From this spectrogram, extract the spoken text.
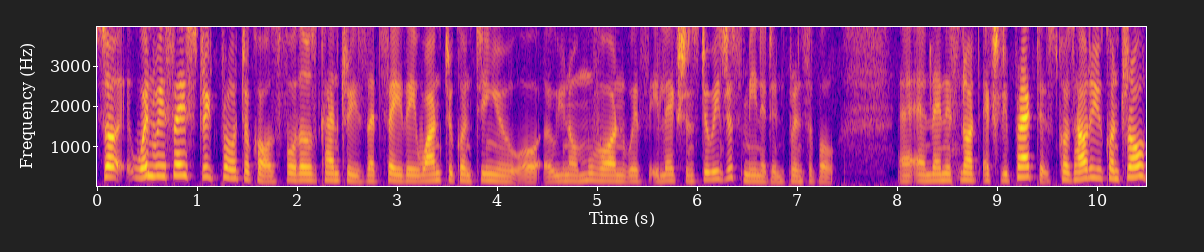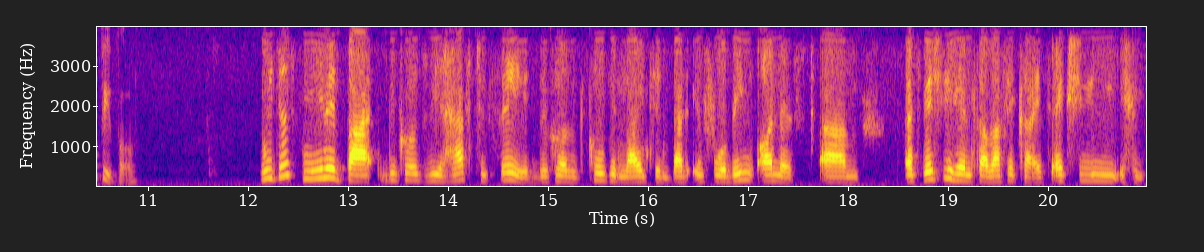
So when we say strict protocols for those countries that say they want to continue or you know move on with elections, do we just mean it in principle? And then it's not actually practiced. Because how do you control people? We just mean it by, because we have to say it because it's COVID 19. But if we're being honest, um, especially here in South Africa, it's actually.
